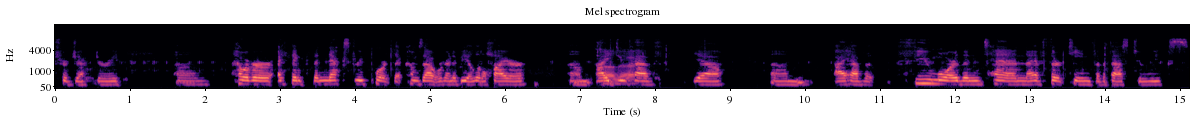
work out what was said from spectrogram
trajectory. Um, however, I think the next report that comes out, we're going to be a little higher. Um, I do that. have, yeah, um, I have a few more than 10. I have 13 for the past two weeks.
